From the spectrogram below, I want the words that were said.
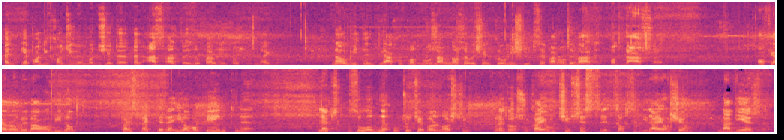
chętnie po nich chodziłem, bo dzisiaj te, ten asfalt to jest zupełnie coś innego. Na ubitym piachu podwórza mnożyły się króliki, wsypano dywany, poddasze. Ofiarowywało widok, perspektywę i owo piękne, lecz złudne uczucie wolności, którego szukają ci wszyscy, co wspinają się na wieże,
